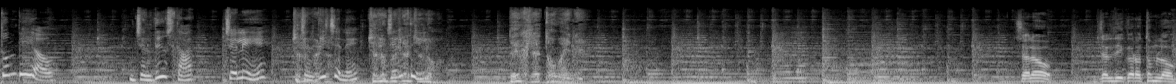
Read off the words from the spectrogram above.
तुम भी आओ। जल्दी उस्ताद चले जल्दी चले। चलो जल्दी। चलो। देख लेता हूँ मैंने। चलो जल्दी करो तुम लोग।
